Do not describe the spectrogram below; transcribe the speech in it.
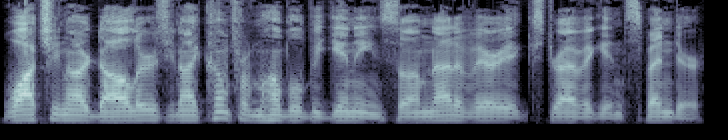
watching our dollars. You know, I come from humble beginnings, so I'm not a very extravagant spender.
